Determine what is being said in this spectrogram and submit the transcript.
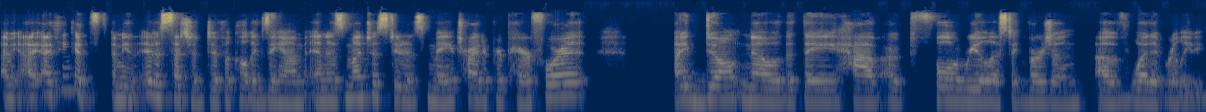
I mean, I, I, think it's, I mean, it is such a difficult exam. And as much as students may try to prepare for it, I don't know that they have a full realistic version of what it really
